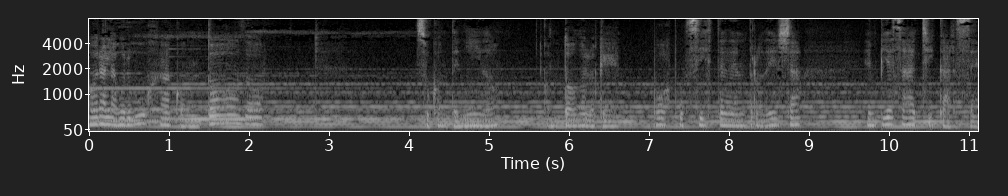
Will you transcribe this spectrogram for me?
Ahora la burbuja con todo su contenido, con todo lo que vos pusiste dentro de ella, empieza a achicarse.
